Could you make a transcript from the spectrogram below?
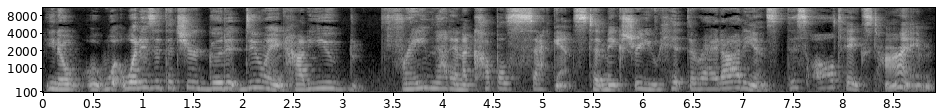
you know what, what is it that you're good at doing? How do you frame that in a couple seconds to make sure you hit the right audience. This all takes time.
